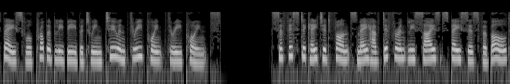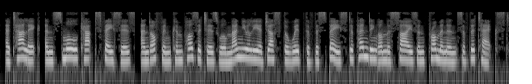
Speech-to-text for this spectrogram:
space will probably be between 2 and 3.3 points. Sophisticated fonts may have differently sized spaces for bold, italic, and small caps faces, and often compositors will manually adjust the width of the space depending on the size and prominence of the text.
